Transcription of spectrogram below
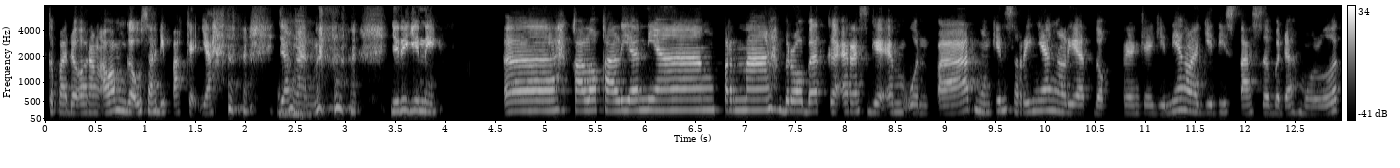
kepada orang awam nggak usah dipakai ya. Jangan. Jadi gini, uh, kalau kalian yang pernah berobat ke RSGM Unpad, mungkin sering ya ngelihat dokter yang kayak gini yang lagi di stase bedah mulut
